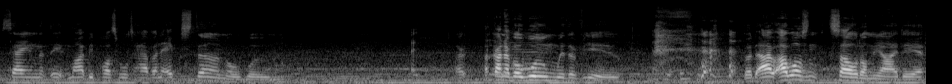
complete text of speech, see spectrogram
saying that it might be possible to have an external womb. A, a kind of a womb with a view. but I, I wasn't sold on the idea.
